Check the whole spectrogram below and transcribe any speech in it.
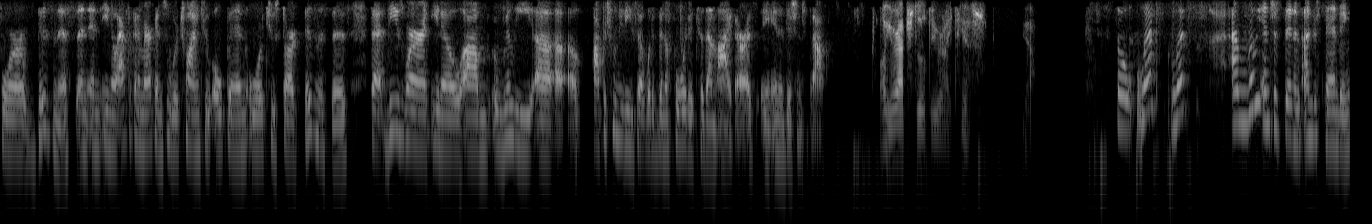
for business and, and you know, African Americans who were trying to open or to start businesses, that these weren't, you know, um, really uh, uh opportunities that would have been afforded to them either, as, in addition to that. Oh, you're absolutely right. Yes. Yeah. So let's let's I'm really interested in understanding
